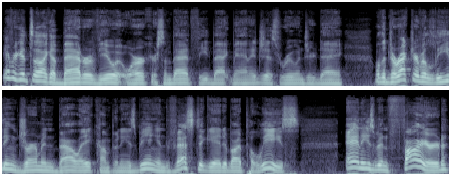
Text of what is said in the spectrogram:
You ever get to like a bad review at work or some bad feedback, man? It just ruins your day. Well, the director of a leading German ballet company is being investigated by police, and he's been fired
